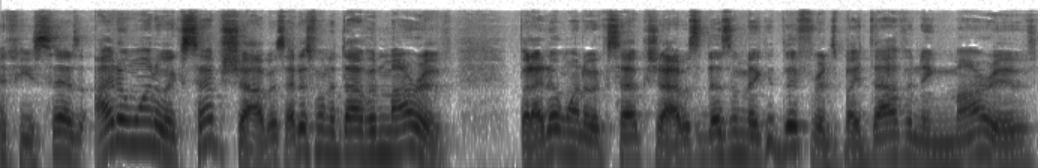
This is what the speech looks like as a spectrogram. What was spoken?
if he says, I don't want to accept Shabbos, I just want to daven Mariv, but I don't want to accept Shabbos, it doesn't make a difference. By davening Mariv,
